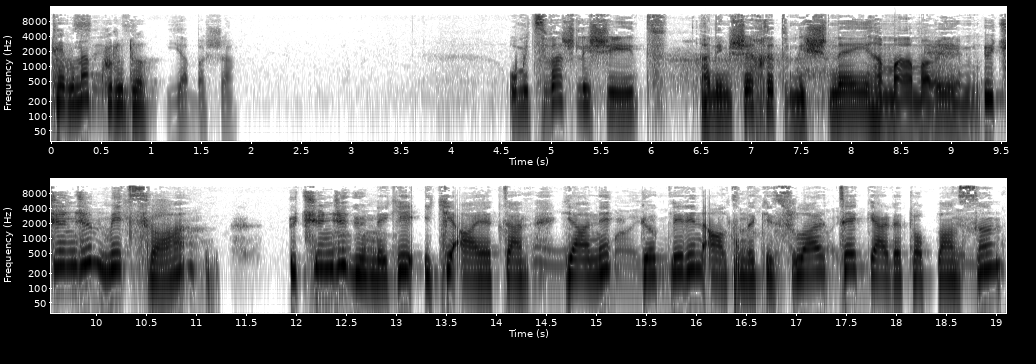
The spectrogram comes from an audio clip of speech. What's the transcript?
Tevuna kurudu. Üçüncü mitzva, üçüncü gündeki iki ayetten yani göklerin altındaki sular tek yerde toplansın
